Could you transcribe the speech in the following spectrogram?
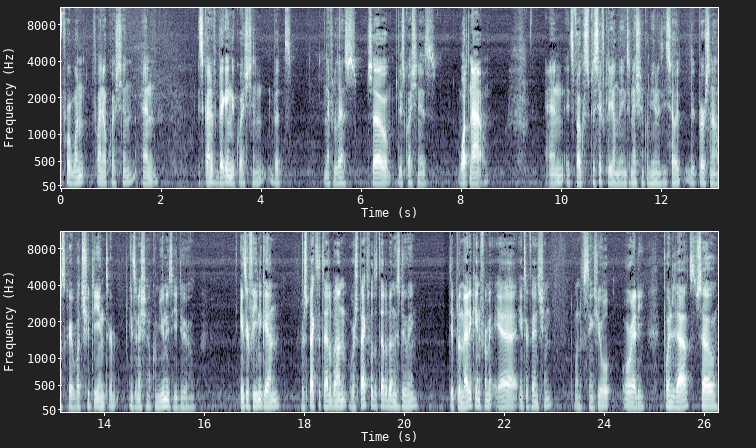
for one final question, and it's kind of begging the question, but nevertheless. So this question is, what now? And it's focused specifically on the international community. So the person asks, what should the inter international community do? Intervene again, respect the Taliban, respect what the Taliban is doing, diplomatic uh, intervention, one of the things you already pointed out. So,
